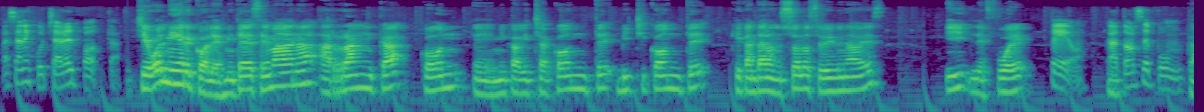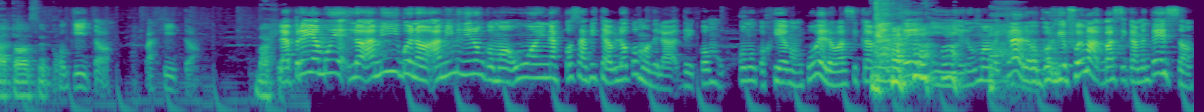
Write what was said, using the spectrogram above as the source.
vayan a escuchar el podcast. Llegó el miércoles, mitad de semana, arranca con eh, Mica Bichaconte, Bichiconte, que cantaron Solo se vive una vez, y le fue Feo, 14 puntos. 14 puntos. Poquito, bajito. Bajito. La previa muy. lo- a mí, bueno, a mí me dieron como. Hubo unas cosas, viste, habló como de la de cómo, cómo cogía con Cubero, básicamente. y en un momento. Claro, porque fue básicamente eso.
